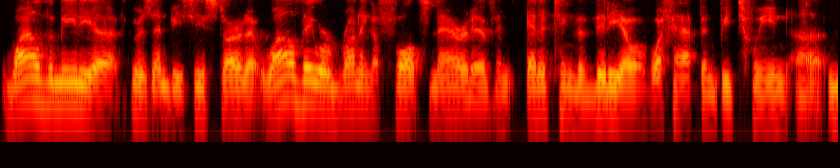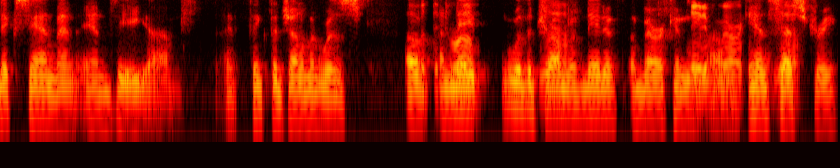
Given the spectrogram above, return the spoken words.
while the media, I think it was NBC started it, while they were running a false narrative and editing the video of what happened between uh, Nick Sandmann and the, um, I think the gentleman was of a na- with a drum yeah. of Native American, Native um, American ancestry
